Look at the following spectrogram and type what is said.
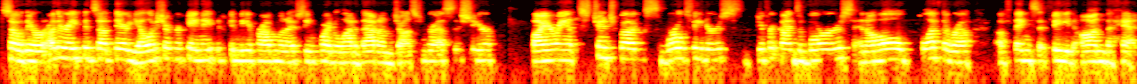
So there are other aphids out there. Yellow sugarcane aphid can be a problem, and I've seen quite a lot of that on Johnson grass this year. Fire ants, chinch bugs, whorl feeders, different kinds of borers, and a whole plethora of things that feed on the head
